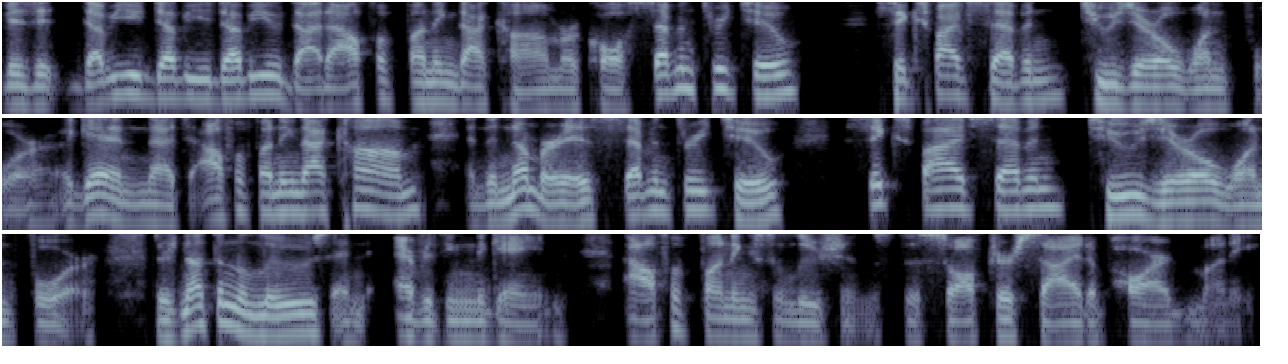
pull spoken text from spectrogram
Visit www.alphafunding.com or call 732 657 2014. Again, that's alphafunding.com and the number is 732 657 2014. There's nothing to lose and everything to gain. Alpha Funding Solutions, the softer side of hard money.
